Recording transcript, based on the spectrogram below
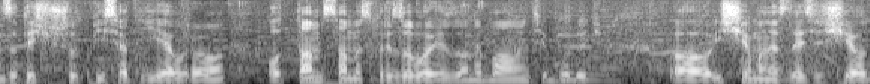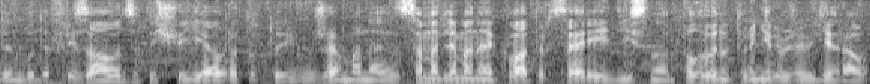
за 1650 євро. От там саме з призової зони баунті будуть. О, і ще мене здається, ще один буде фрізаут за 1000 євро. Тобто і вже в мене саме для мене екватор серії дійсно половину турнірів вже відіграв.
